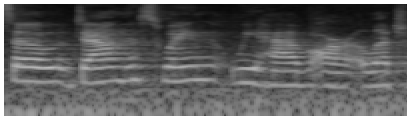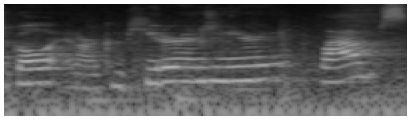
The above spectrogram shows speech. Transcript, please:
So down this wing, we have our electrical and our computer engineering labs.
